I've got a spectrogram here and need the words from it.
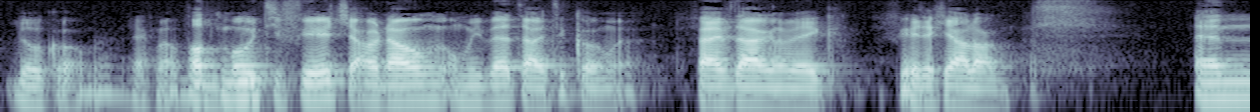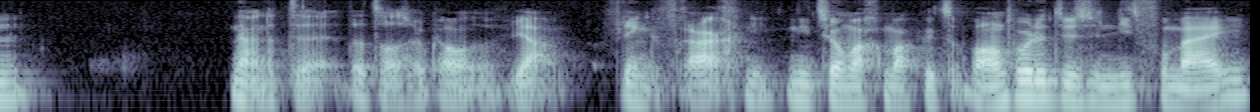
wil komen? Zeg maar. Wat Mhm. motiveert jou nou om, om je bed uit te komen? Vijf dagen in de week, 40 jaar lang. En nou, dat, eh, dat was ook wel ja, een flinke vraag. Niet, niet zomaar gemakkelijk te beantwoorden, dus niet voor mij.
